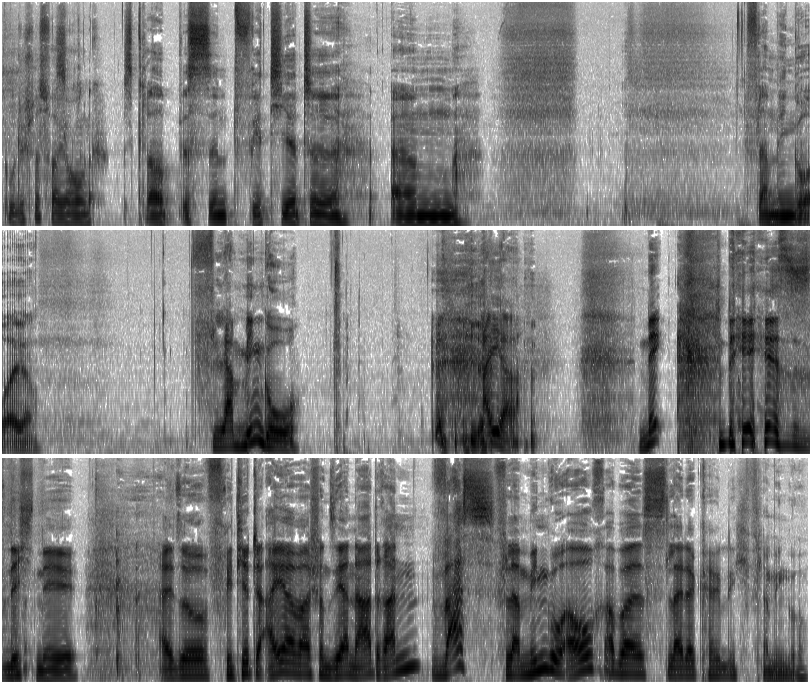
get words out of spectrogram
Gute Schlussfolgerung. ich glaube, es sind frittierte ähm, Flamingo-Eier. Flamingo. Eier. Nee. nee, ist es nicht, nee. Also frittierte Eier war schon sehr nah dran. Was? Flamingo auch, aber es ist leider kein nicht Flamingo.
